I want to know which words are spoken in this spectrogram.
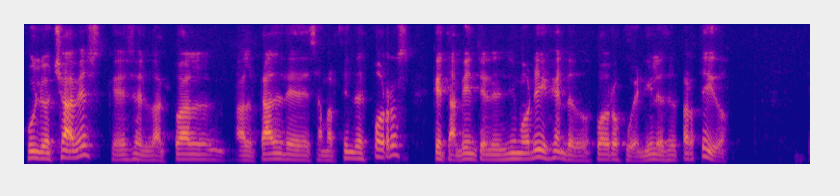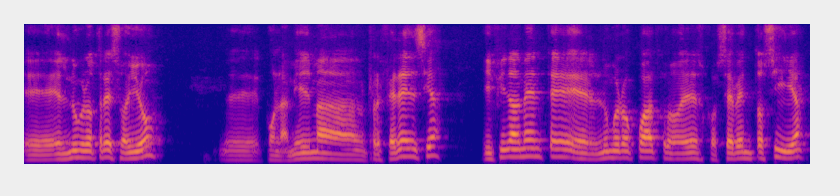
Julio Chávez, que es el actual alcalde de San Martín de Porras, que también tiene el mismo origen de los cuadros juveniles del partido. Eh, el número tres soy yo, eh, con la misma referencia. Y finalmente el número cuatro es José Ventosilla,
